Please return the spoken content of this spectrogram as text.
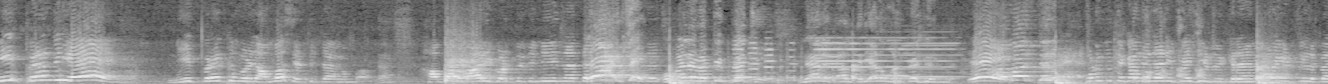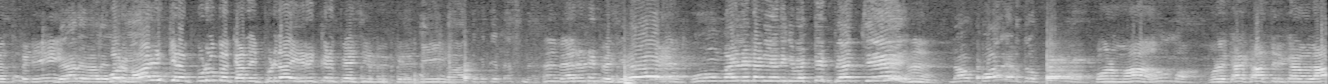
நீ பிறந்தியே. நீ பிறக்கும் பொழுது அம்மா செத்துட்டாங்கம்மா. அம்மா வாரி கொடுத்தது நீ உங்களை வெட்டி பேச்சு. நேர காலம் தெரியாத உங்களுக்கு பேசி ஏய் குடும்பத்து கதை தான் நீ பேசிட்டு இருக்கிறேன் வேற இடத்துல பேசுறடி வேலை ஒரு. வாழ்க்கையில குடும்ப கதை இப்படிதான் இருக்குன்னு பேசிட்டு இருக்கிறது. நான் அதை பத்தி பேசுனேன். வேற என்ன ஏய், பேசி உன் மயிலண்டாடி எனக்கு வெட்டி பேச்சு. நான் போற இடத்துல போனோமா ஆமா. உனக்காக காத்திருக்காங்களா?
